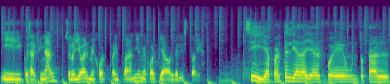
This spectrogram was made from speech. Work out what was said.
y pues al final se lo lleva el mejor, para mí el mejor tirador de la historia. Sí, y aparte el día de ayer fue un total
